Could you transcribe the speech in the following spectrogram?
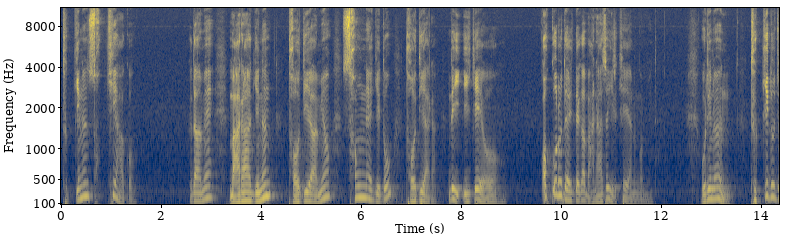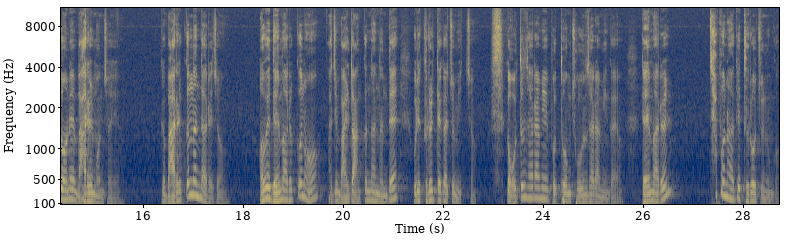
듣기는 속히 하고 그 다음에 말하기는 더디하며 성내기도 더디하라. 근데 이- 이게요 거꾸로 될 때가 많아서 이렇게 하는 겁니다. 우리는 듣기도 전에 말을 먼저 해요. 그 말을 끊는다 그러죠. 아, 왜 내 말을 끊어? 아직 말도 안 끝났는데 우리 그럴 때가 좀 있죠. 그 어떤 사람이 보통 좋은 사람인가요? 내 말을 차분하게 들어주는 거.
